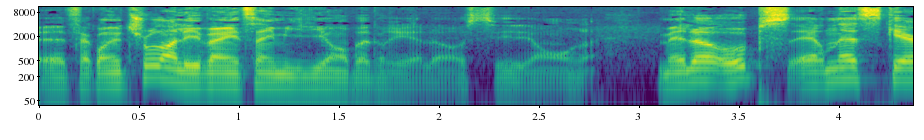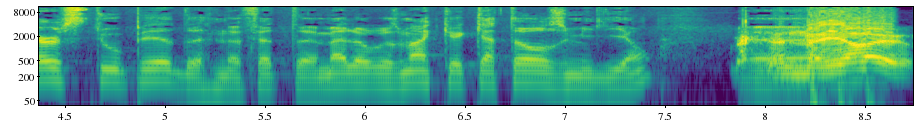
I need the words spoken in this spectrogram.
Euh, fait qu'on est toujours dans les 25 millions à peu près. Là. C'est- on- Mais là, oups, Ernest Scare Stupid n'a fait euh, malheureusement que 14 millions. Ben, c'est Euh, le meilleur.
